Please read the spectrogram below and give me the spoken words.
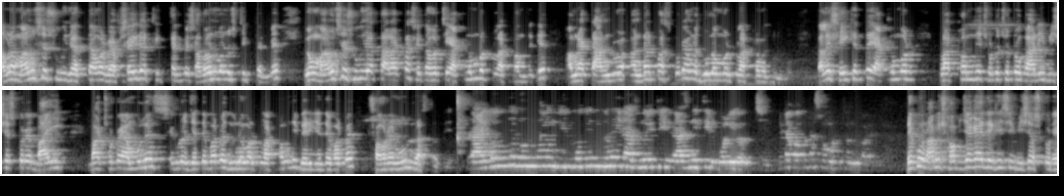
আমরা মানুষের সুবিধার্থে, আমার ব্যবসায়ীরা ঠিক থাকবে, সাধারণ মানুষ ঠিক থাকবে, এবং মানুষের সুবিধার্থে আর একটা, সেটা হচ্ছে এক নম্বর প্ল্যাটফর্ম থেকে আমরা একটা আন্ডারপাস করে আমরা দু নম্বর প্ল্যাটফর্মে তুলবো। তাহলে সেই ক্ষেত্রে এক নম্বর প্ল্যাটফর্ম দিয়ে ছোট ছোট গাড়ি, বিশেষ করে বাইক বা ছোট অ্যাম্বুলেন্স সেগুলো যেতে পারবে দুই নম্বর প্ল্যাটফর্ম দিয়ে বেরিয়ে যেতে পারবে শহরের মূল রাস্তা দিয়ে। রায়গঞ্জের উন্নয়ন দীর্ঘদিন ধরেই রাজনৈতিক রাজনীতির বলি হচ্ছে। এটা কতটা সমর্থন করে? দেখুন আমি সব জায়গায় দেখেছি বিশেষ করে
